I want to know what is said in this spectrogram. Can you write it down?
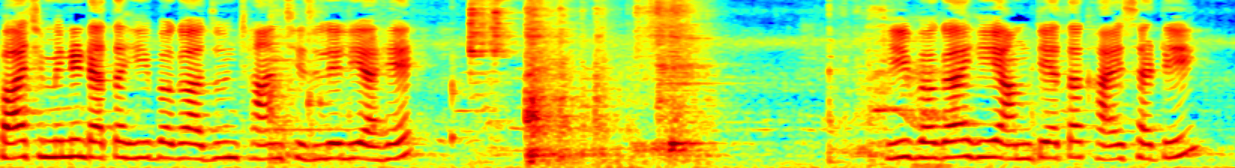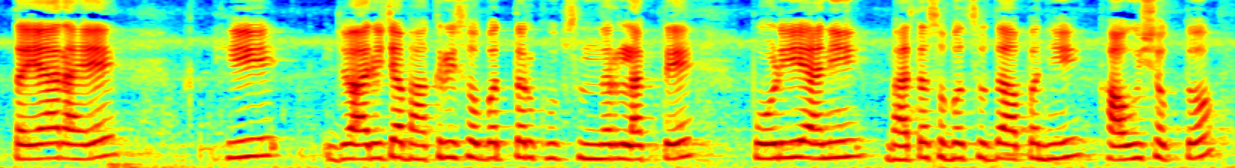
पाच मिनिट आता ही बघा अजून छान शिजलेली आहे. ही बघा ही आमटी आता खायसाठी तयार आहे. ही ज्वारीच्या भाकरीसोबत तर खूप सुंदर लागते. पोळी आणि भातासोबतसुद्धा आपण ही खाऊ शकतो.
